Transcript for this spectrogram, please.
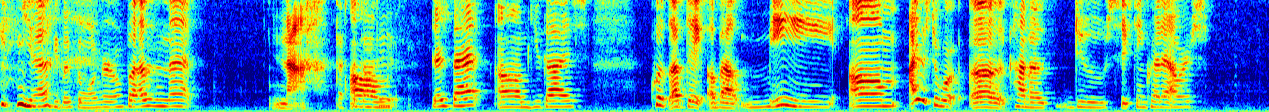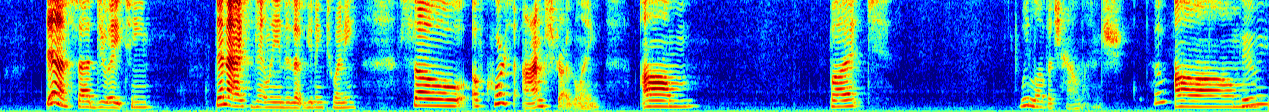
yeah, You like the one girl. but other than that, nah. That's about Um, it. There's that. Um, you guys, quick update about me. Um, I used to work, uh, kind of do 16 credit hours. Then I decided to do 18. Then I accidentally ended up getting 20. So of course I'm struggling. Um, but we love a challenge. Ooh. Um, Do we?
